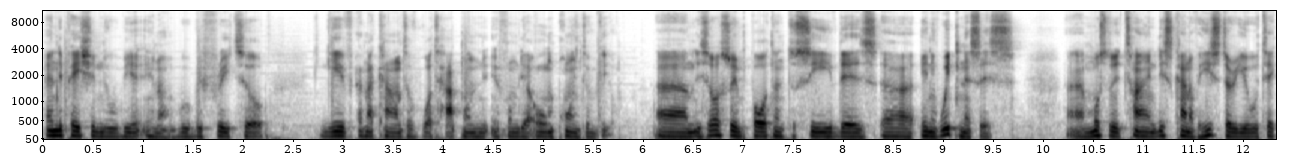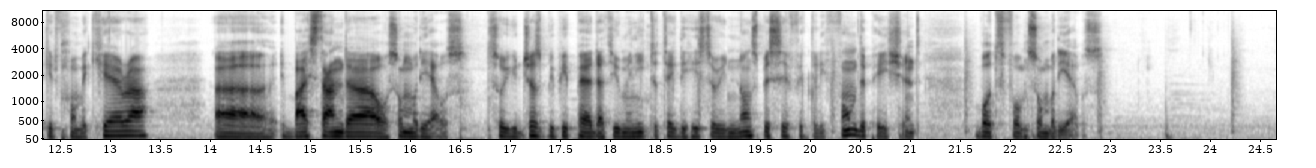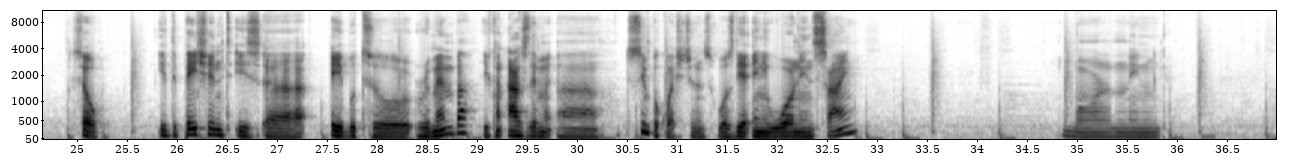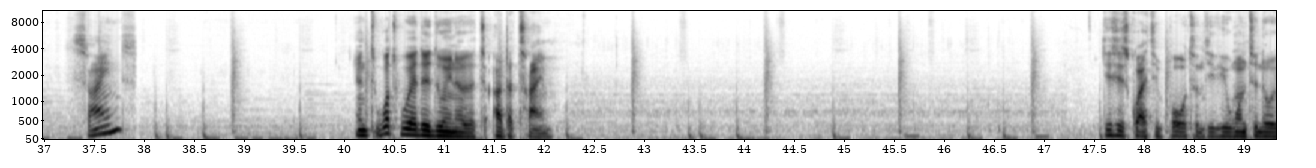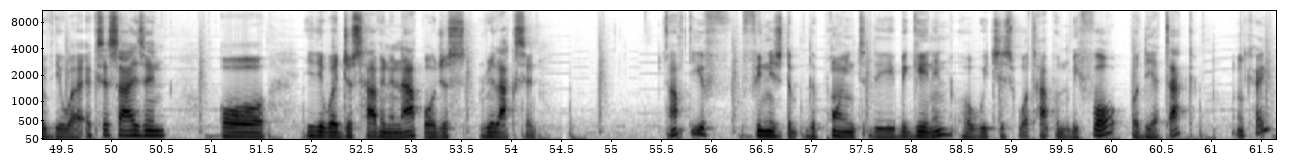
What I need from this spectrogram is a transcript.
and the patient will be you know will be free to give an account of what happened from their own point of view. Um, it's also important to see if there's uh, any witnesses. Uh, most of the time this kind of history you will take it from a carer uh, a bystander or somebody else. So you just be prepared that you may need to take the history non-specifically from the patient but from somebody else. So if the patient is uh, able to remember, you can ask them uh, simple questions. Was there any warning sign? Warning signs? And what were they doing at, at the time? This is quite important if you want to know if they were exercising or if they were just having a nap or just relaxing after you've finished the, the point the beginning or which is what happened before or the attack okay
